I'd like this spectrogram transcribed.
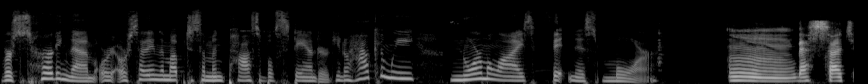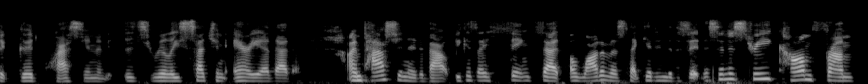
versus hurting them or, or setting them up to some impossible standard? You know, how can we normalize fitness more? Mm, that's such a good question. It's really such an area that I'm passionate about because I think that a lot of us that get into the fitness industry come from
